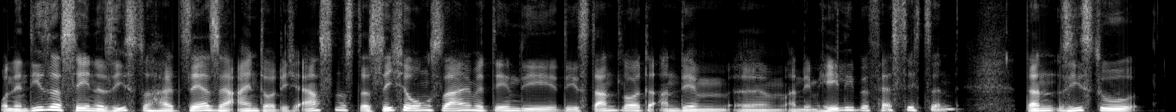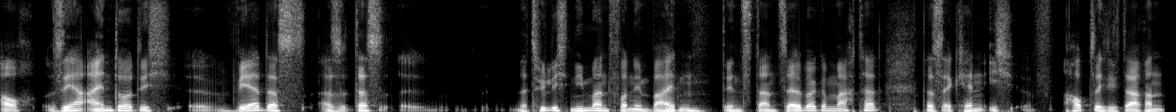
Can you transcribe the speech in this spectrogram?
Und in dieser Szene siehst du halt sehr, sehr eindeutig erstens das Sicherungsseil, mit dem die, die Stuntleute an dem, ähm, an dem Heli befestigt sind. Dann siehst du auch sehr eindeutig, äh, wer das, also das äh, natürlich niemand von den beiden den Stunt selber gemacht hat. Das erkenne ich hauptsächlich daran,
